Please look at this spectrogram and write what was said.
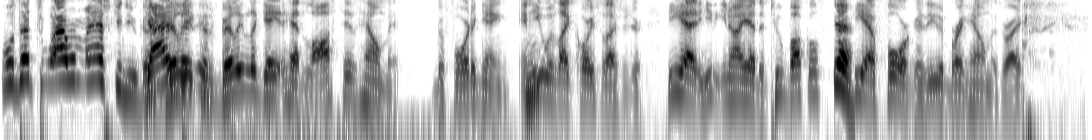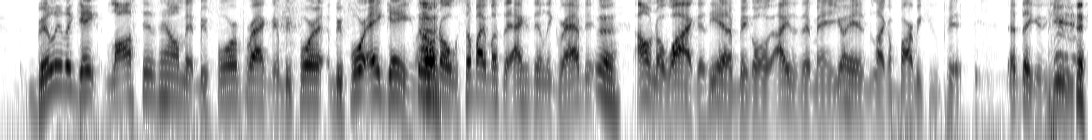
well that's why i'm asking you Because guys 'cause Billy Legate had lost his helmet before the game, and Hmm? he was like Cory Schlesinger. He had, he, you know, how he had the two buckles. Yeah. he had four because he would break helmets, right? Billy Legate lost his helmet before practice, before before a game. I don't know. Somebody must have accidentally grabbed it. Yeah. I don't know why, because he had a big old. I just said, man, your head like a barbecue pit. That thing is huge,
